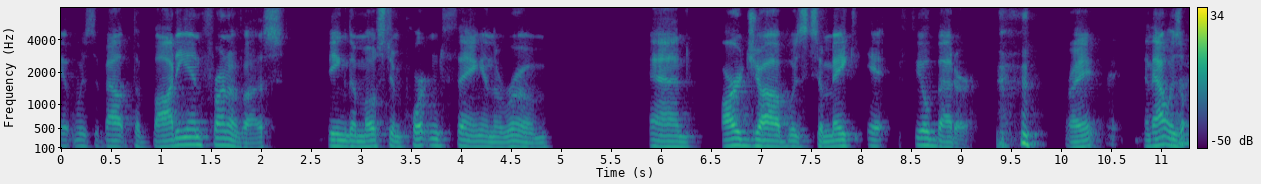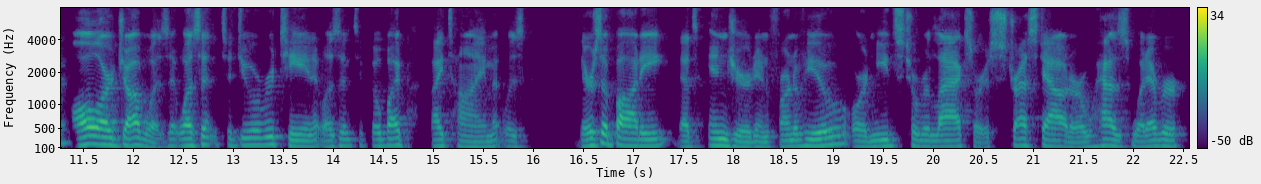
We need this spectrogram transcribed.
It was about the body in front of us being the most important thing in the room. And our job was to make it feel better. right. And that was mm-hmm. all our job was. It wasn't to do a routine. It wasn't to go by by time. It was there's a body that's injured in front of you or needs to relax or is stressed out or has whatever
